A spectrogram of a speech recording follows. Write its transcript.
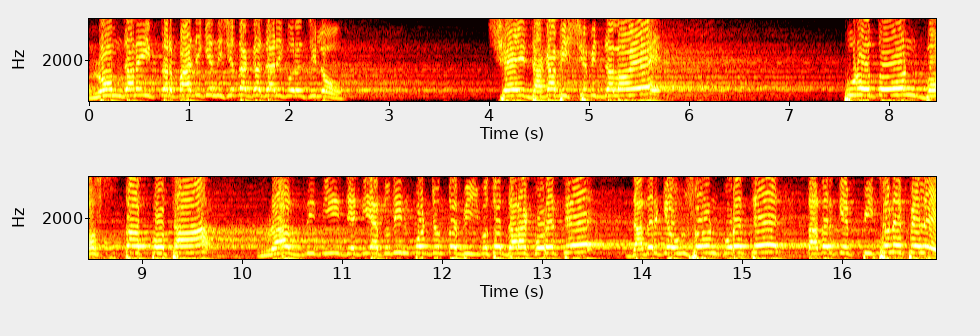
রমজানে ইফতার পার্টিকে নিষেধাজ্ঞা জারি করেছিল। সেই ঢাকা বিশ্ববিদ্যালয়ে পুরাতন বস্তা পচা রাজনীতি যেটি এতদিন পর্যন্ত বিশ বছর যারা করেছে, যাদেরকে অনুসরণ করেছে, তাদেরকে পিছনে পেলে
